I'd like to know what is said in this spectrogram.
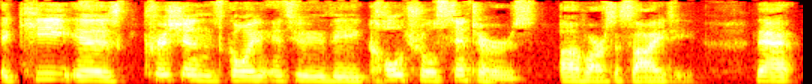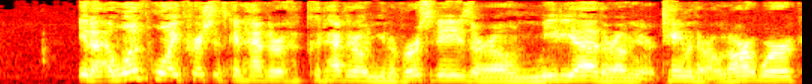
a key is Christians going into the cultural centers of our society. That you know, at one point, Christians can have their could have their own universities, their own media, their own entertainment, their own artwork,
